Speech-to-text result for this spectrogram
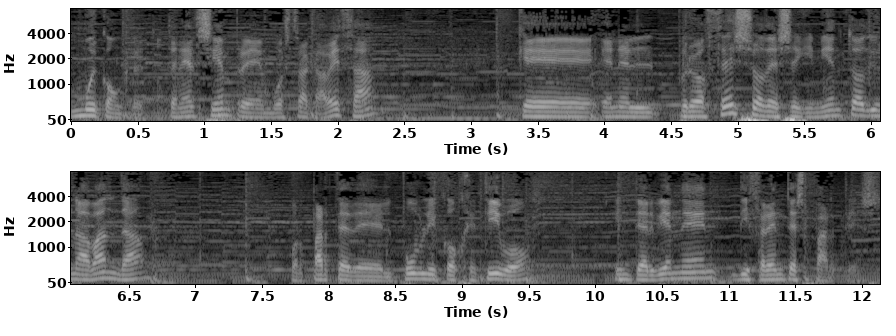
muy concreto. Tened siempre en vuestra cabeza que en el proceso de seguimiento de una banda por parte del público objetivo intervienen diferentes partes.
